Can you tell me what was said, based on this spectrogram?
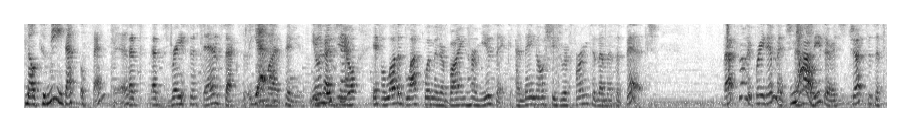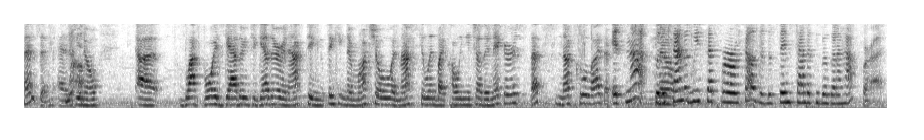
Now, to me, that's offensive. That's that's racist and sexist, yeah. in my opinion. You because understand? you know, if a lot of black women are buying her music and they know she's referring to them as a bitch, that's not a great image to no. have either. It's just as offensive as no. you know. Uh, black boys gathering together and acting, thinking they're macho and masculine by calling each other niggers, that's not cool either. It's not. So no. the standard we set for ourselves is the same standard people are going to have for us.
